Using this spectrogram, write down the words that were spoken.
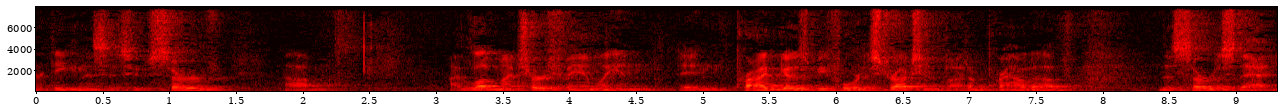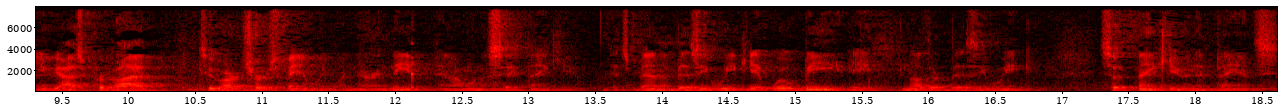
our deaconesses who serve. Um, I love my church family, and, and pride goes before destruction, but I'm proud of the service that you guys provide to our church family when they're in need. And I want to say thank you. It's been a busy week. It will be another busy week. So thank you in advance.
